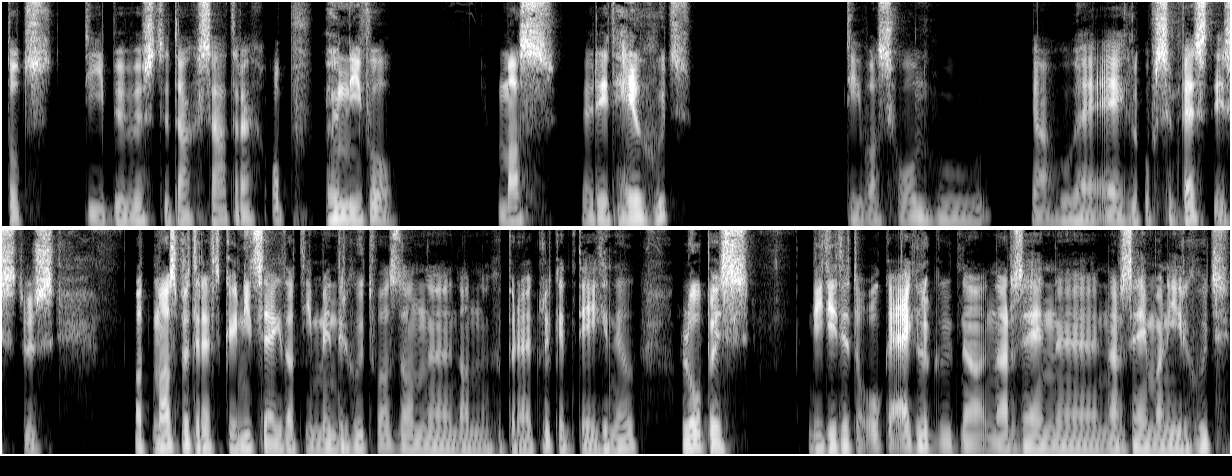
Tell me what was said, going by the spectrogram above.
tot die bewuste dag zaterdag op hun niveau. Mas reed heel goed. Die was gewoon hoe, ja, hoe hij eigenlijk op zijn best is. Dus wat Mas betreft kun je niet zeggen dat hij minder goed was dan, eh, dan gebruikelijk. Integendeel. Lopez die deed het ook eigenlijk na- naar, zijn, eh, naar zijn manier goed.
